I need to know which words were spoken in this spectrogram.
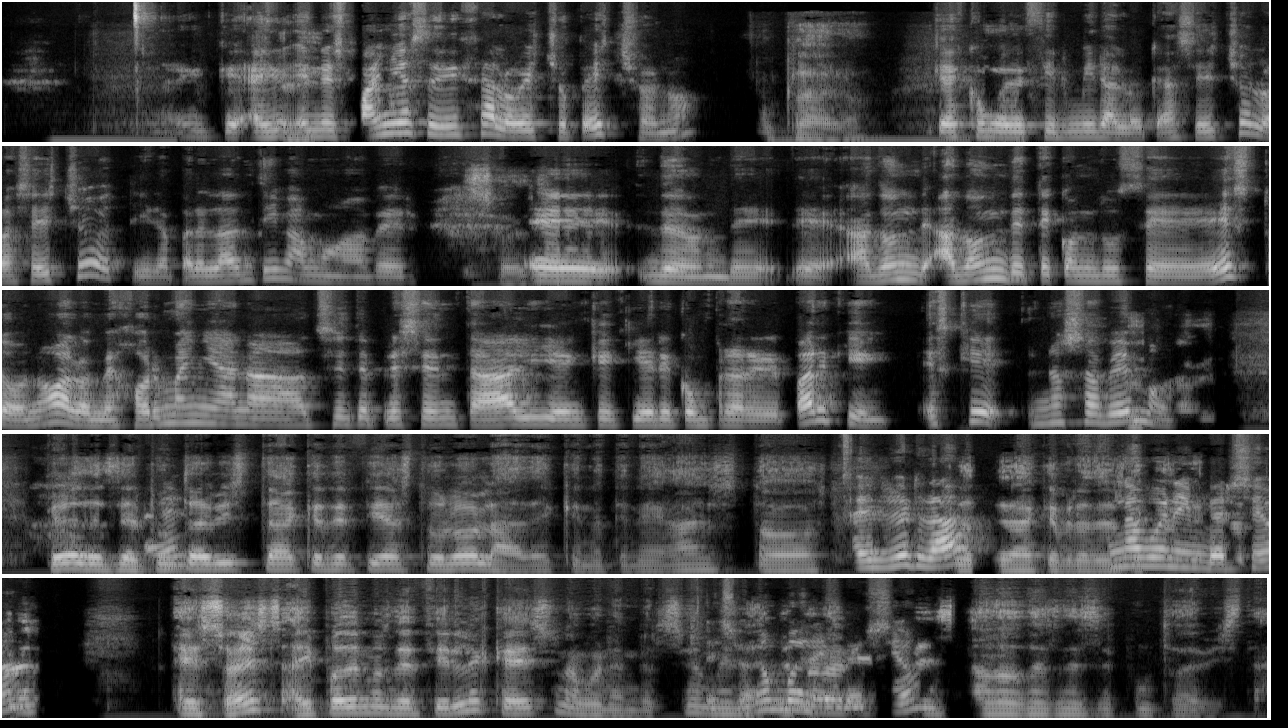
en España se dice a lo hecho pecho, ¿no? Claro. Que es como decir, mira, lo que has hecho, lo has hecho, tira para adelante y vamos a ver eh, de dónde, a, dónde, a dónde te conduce esto, ¿no? A lo mejor mañana se te presenta alguien que quiere comprar el parking. Es que no sabemos. Pero desde el ¿Eh? punto de vista que decías tú, Lola, de que no tiene gastos. Es verdad. una buena inversión. Eso es, ahí podemos decirle que es una buena inversión. Es una buena inversión. Pensado desde ese punto de vista.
